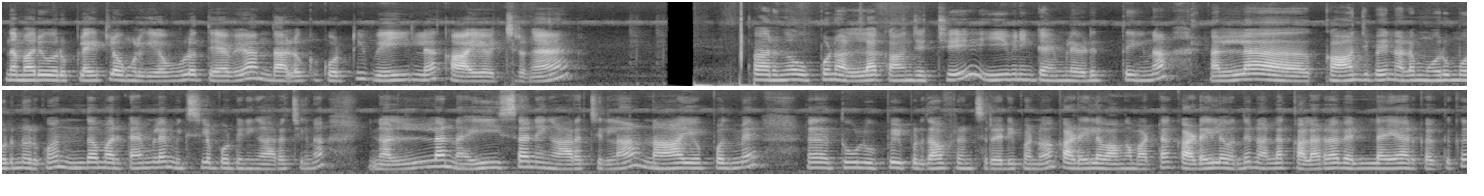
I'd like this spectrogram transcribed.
இந்த மாதிரி ஒரு பிளேட்டில் உங்களுக்கு எவ்வளோ தேவையோ அந்த அளவுக்கு கொட்டி வெயிலில் காய வச்சுருங்க. பாருங்கள் உப்பு நல்லா காஞ்சிச்சு ஈவினிங் டைமில் எடுத்திங்கன்னா நல்லா காஞ்சி போய் நல்லா மொறு மொறுன்னு இருக்கும். இந்த மாதிரி டைமில் மிக்சியில் போட்டு நீங்கள் அரைச்சிங்கன்னா நல்லா நைஸாக நீங்கள் அரைச்சிடலாம். நான் எப்போதுமே தூள் உப்பு இப்படி தான் ஃப்ரெண்ட்ஸ் ரெடி பண்ணுவேன். கடையில் வாங்க மாட்டேன். கடையில் வந்து நல்லா கலராக வெள்ளையாக இருக்கிறதுக்கு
